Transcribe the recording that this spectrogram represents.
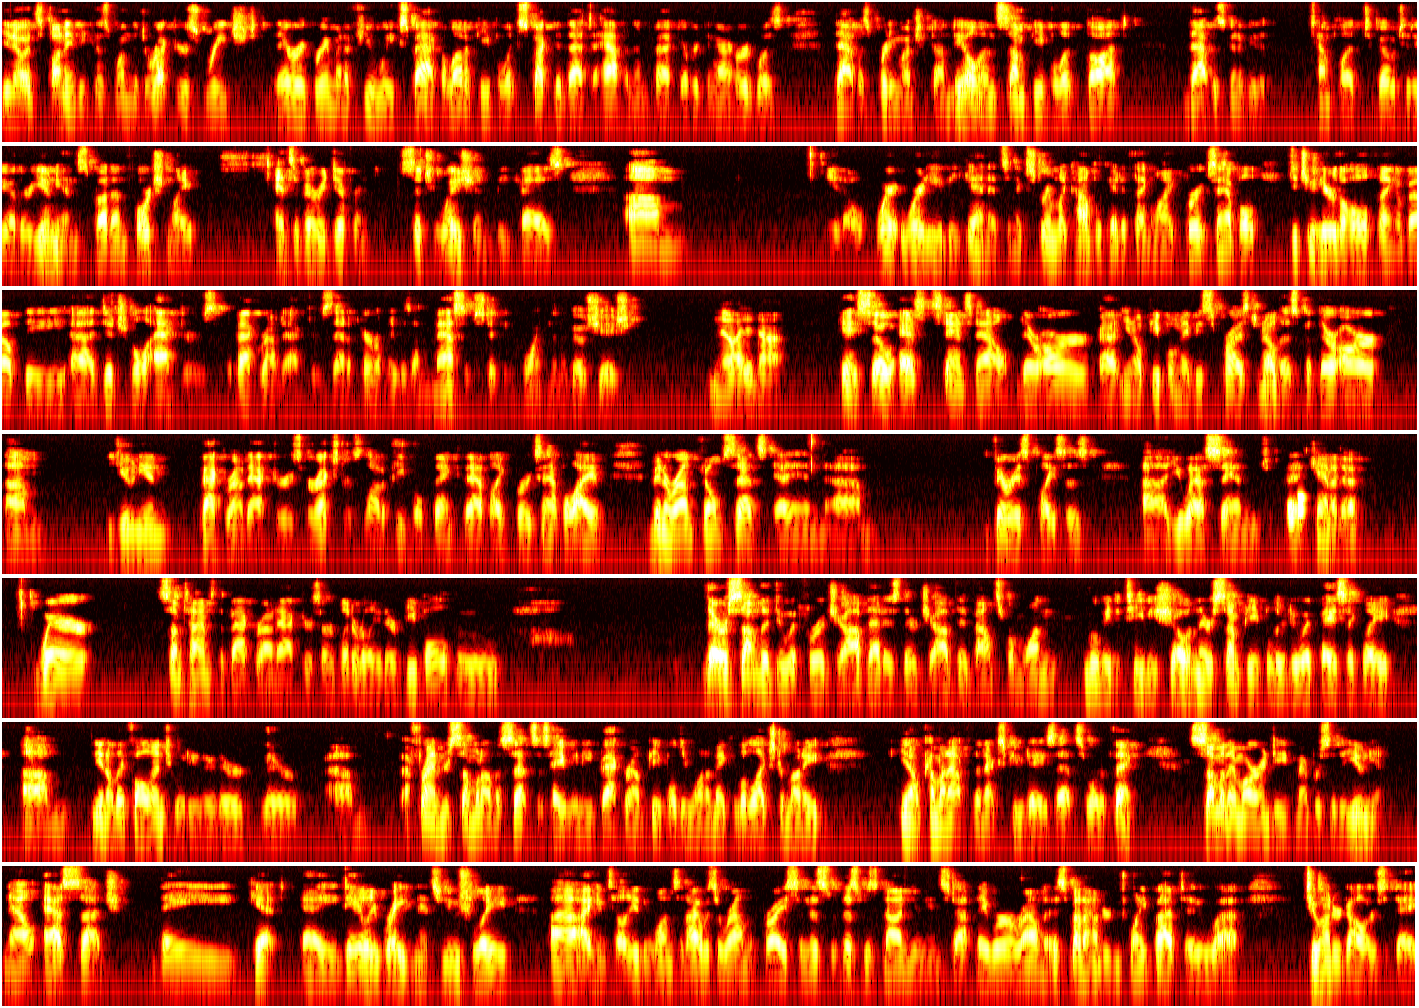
You know, it's funny because when the directors reached their agreement a few weeks back, a lot of people expected that to happen. In fact, everything I heard was that was pretty much a done deal. And some people had thought that was going to be the template to go to the other unions. But unfortunately, it's a very different situation because, um, you know, where, where do you begin? It's an extremely complicated thing. Like, for example, did you hear the whole thing about the uh, digital actors, the background actors? That apparently was a massive sticking point in the negotiation. No, I did not. Okay, so as it stands now, there are, uh, you know, people may be surprised to know this, but there are um, union background actors or extras. A lot of people think that, like, for example, I have been around film sets in um, various places, uh, U.S. and uh, Canada, where sometimes the background actors are literally they're people who there are some that do it for a job that is their job they bounce from one movie to tv show and there's some people who do it basically um, you know they fall into it. Either they're they're um, a friend or someone on the set says hey we need background people. Do you want to make a little extra money you know coming out for the next few days? That sort of thing. Some of them are indeed members of the union. Now as such they get a daily rate, and it's usually uh, I can tell you the ones that I was around the price, and this this was non-union stuff. They were around it's about 125 to uh, 200 dollars a day,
